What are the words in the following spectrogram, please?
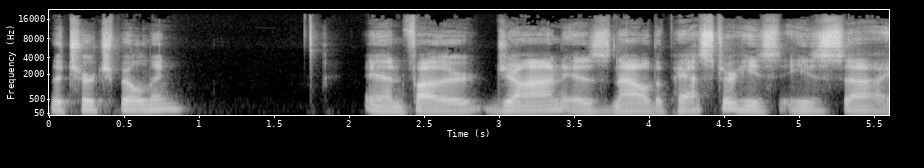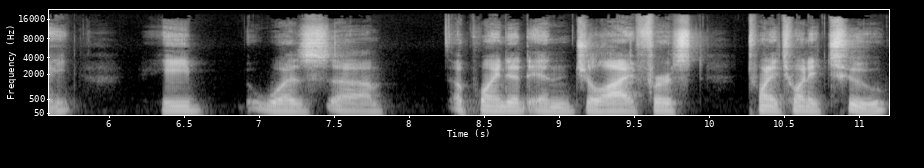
the church building. And Father John is now the pastor. He's he's uh, he, he was uh, appointed in July 1st, 2022.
